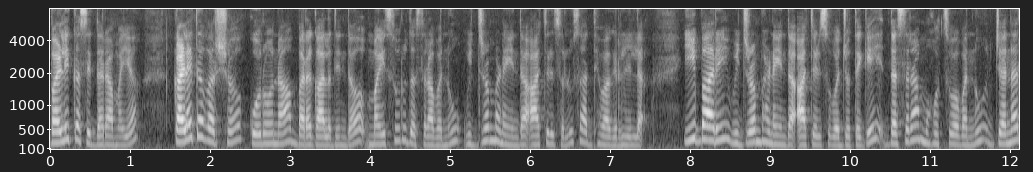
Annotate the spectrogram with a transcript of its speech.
ಬಳಿಕ ಸಿದ್ದರಾಮಯ್ಯ, ಕಳೆದ ವರ್ಷ ಕೊರೋನಾ ಬರಗಾಲದಿಂದ ಮೈಸೂರು ದಸರಾವನ್ನು ವಿಜೃಂಭಣೆಯಿಂದ ಆಚರಿಸಲು ಸಾಧ್ಯವಾಗಿರಲಿಲ್ಲ. ಈ ಬಾರಿ ವಿಜೃಂಭಣೆಯಿಂದ ಆಚರಿಸುವ ಜೊತೆಗೆ ದಸರಾ ಮಹೋತ್ಸವವನ್ನು ಜನರ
